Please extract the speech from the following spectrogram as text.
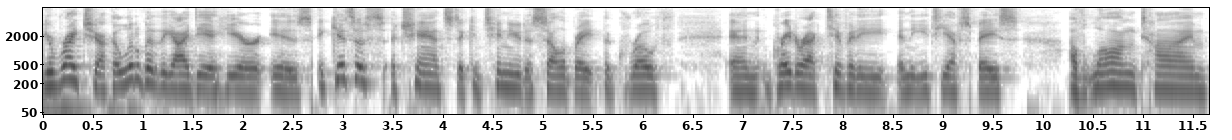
You're right, Chuck. A little bit of the idea here is it gives us a chance to continue to celebrate the growth and greater activity in the ETF space of long-time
